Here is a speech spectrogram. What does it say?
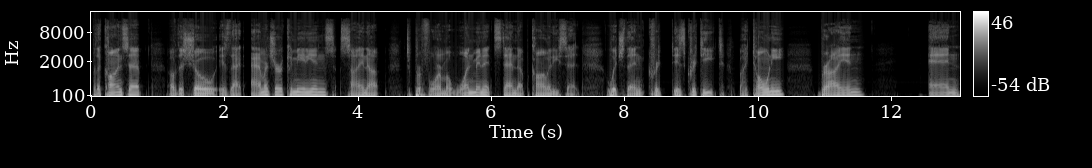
But the concept of the show is that amateur comedians sign up to perform a one minute stand up comedy set, which then crit- is critiqued by Tony, Brian, and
